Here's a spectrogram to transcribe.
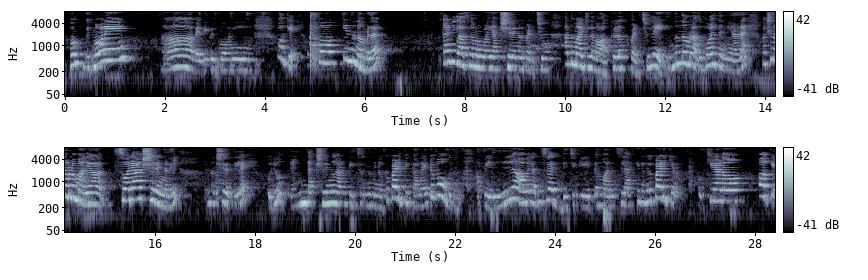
അപ്പം ഗുഡ് മോർണിംഗ് ആ വെരി ഗുഡ് മോർണിംഗ് ഓക്കെ അപ്പോൾ ഇന്ന് നമ്മൾ കഴിഞ്ഞ ക്ലാസ്സിൽ നമ്മൾ കുറേ അക്ഷരങ്ങൾ പഠിച്ചു. അതുമായിട്ടുള്ള വാക്കുകളൊക്കെ പഠിച്ചു അല്ലേ ഇന്നും നമ്മൾ അതുപോലെ തന്നെയാണ്. പക്ഷെ നമ്മൾ മലയാളം സ്വരാക്ഷരങ്ങളിൽ അക്ഷരത്തിലെ ഒരു രണ്ടക്ഷരങ്ങളാണ് ടീച്ചർ ഇന്ന് നിങ്ങൾക്ക് പഠിപ്പിക്കാനായിട്ട് പോകുന്നത്. അപ്പൊ എല്ലാവരും അത് ശ്രദ്ധിച്ച് കേട്ട് മനസ്സിലാക്കി നിങ്ങൾ പഠിക്കണം. ഓക്കെ ആണോ? ഓക്കെ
